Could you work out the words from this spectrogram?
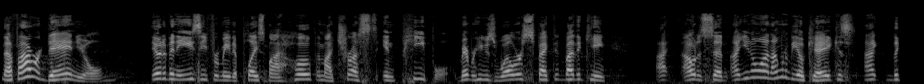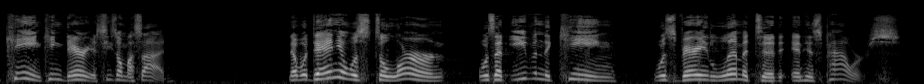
Now, if I were Daniel, it would have been easy for me to place my hope and my trust in people. Remember, he was well respected by the king. I, I would have said, uh, you know what, I'm going to be okay because the king, King Darius, he's on my side. Now, what Daniel was to learn was that even the king was very limited in his powers.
